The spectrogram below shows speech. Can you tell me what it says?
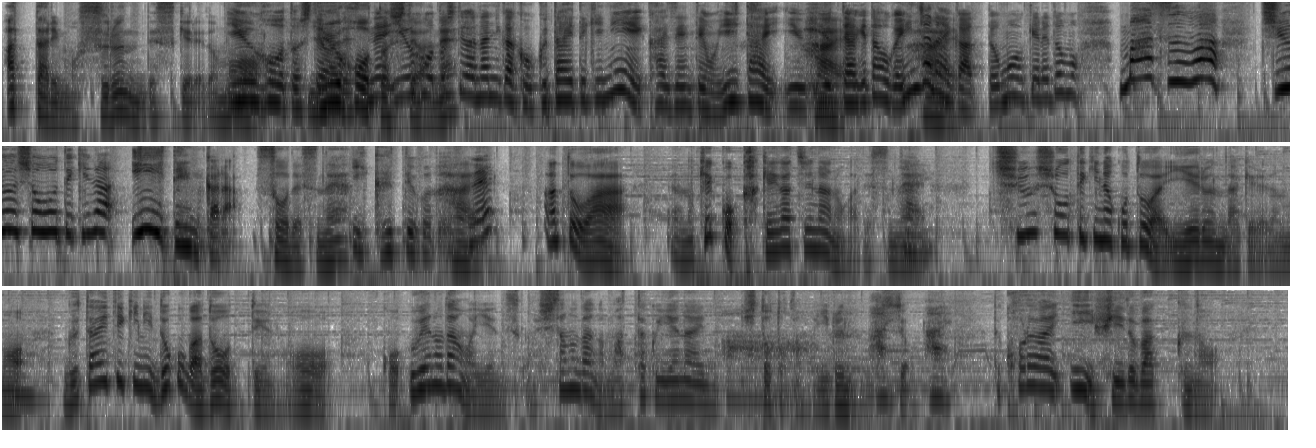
あったりもするんですけれども、はいはい、UFO としてはですね。UFO としては、ね、としては何かこう具体的に改善点を言いたい言ってあげた方がいいんじゃないかって思うけれども、はい、まずは抽象的ないい点からそうですね。いくっていうことですね。あとはあの結構かけがちなのがですね、抽象的なことは言えるんだけれども、うん、具体的にどこがどうっていうのをこう上の段は言えるんですけど下の段が全く言えない人とかもいるんですよ。はいはい、でこれはいいフィードバックの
